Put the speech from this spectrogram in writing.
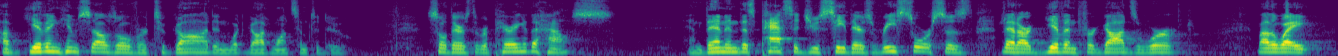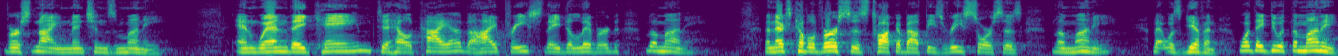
of giving himself over to God and what God wants him to do. So there's the repairing of the house. And then in this passage, you see there's resources that are given for God's work. By the way, verse 9 mentions money. And when they came to Hilkiah, the high priest, they delivered the money. The next couple verses talk about these resources, the money that was given. What they do with the money?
